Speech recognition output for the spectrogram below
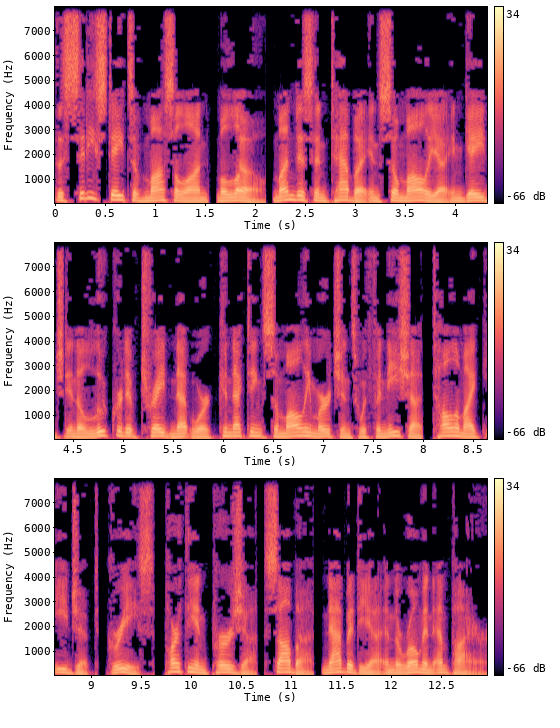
The city-states of Mosylon, Malao, Mundus and Taba in Somalia engaged in a lucrative trade network connecting Somali merchants with Phoenicia, Ptolemaic Egypt, Greece, Parthian Persia, Saba, Nabatea and the Roman Empire.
